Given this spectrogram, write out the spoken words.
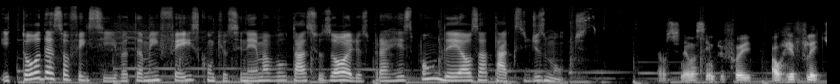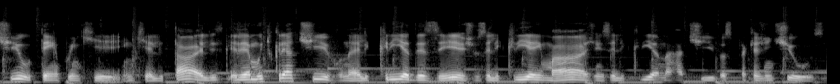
E toda essa ofensiva também fez com que o cinema voltasse os olhos para responder aos ataques e desmontes. O cinema sempre foi, ao refletir o tempo em que, em que ele está, ele, ele é muito criativo, né? Ele cria desejos, ele cria imagens, ele cria narrativas para que a gente use.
